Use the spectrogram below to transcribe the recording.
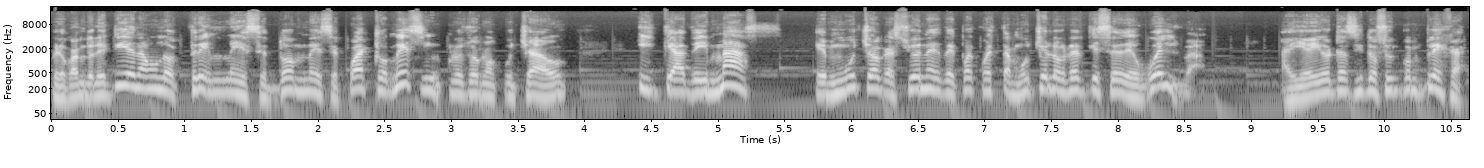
Pero cuando le piden a uno tres meses, dos meses, cuatro meses, incluso hemos escuchado, y que además en muchas ocasiones después cuesta mucho lograr que se devuelva. Ahí hay otra situación compleja.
